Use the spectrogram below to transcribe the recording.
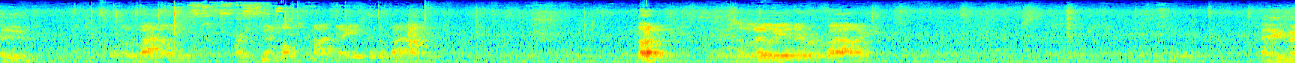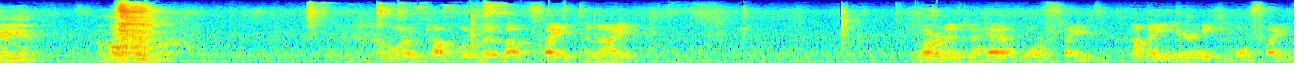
too. For the valley, I spend most of my days in the valley. But there's a lily in every valley. Amen. Come on. I want to talk a little bit about faith tonight. Learning to have more faith. How many here needs more faith?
